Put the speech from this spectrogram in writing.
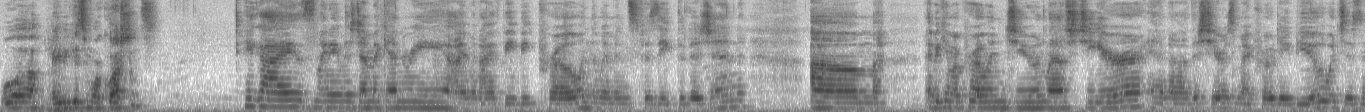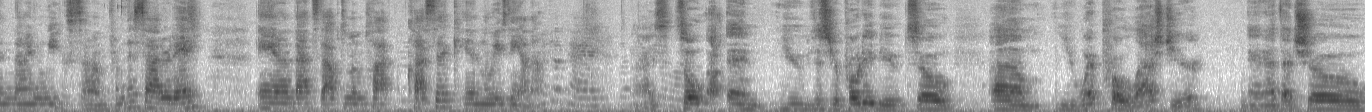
we'll uh, maybe get some more questions. Hey guys, my name is Jen McEnery. I'm an IFBB pro in the women's physique division. Um, I became a pro in June last year, and uh, this year is my pro debut, which is in nine weeks um, from this Saturday, and that's the Optimum Pla- Classic in Louisiana. Nice. So, uh, and you, this is your pro debut. So, um, you went pro last year, and at that show,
